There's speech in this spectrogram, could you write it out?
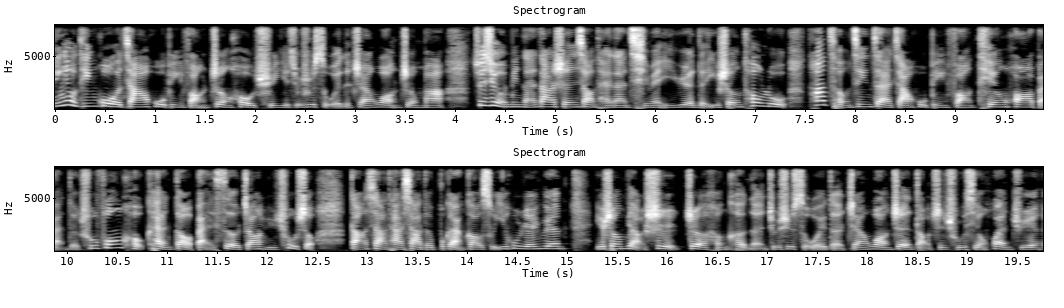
您有听过加护病房症候群，也就是所谓的谵妄症吗？最近有一名男大生向台南奇美医院的医生透露，他曾经在加护病房天花板的出风口看到白色章鱼触手，当下他吓得不敢告诉医护人员。医生表示，这很可能就是所谓的谵妄症导致出现幻觉。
